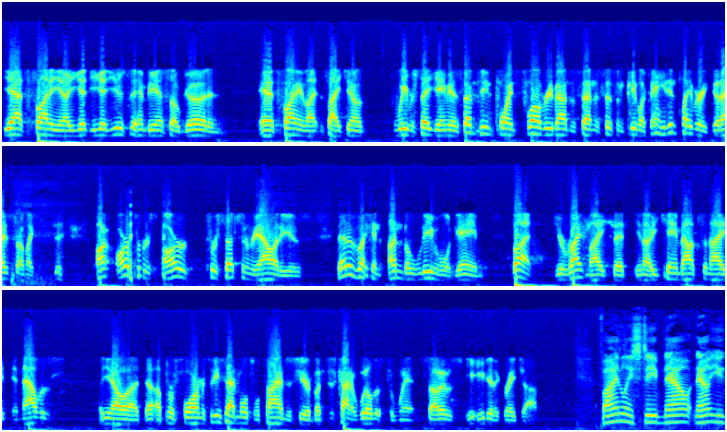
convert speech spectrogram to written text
Yeah, it's funny, you know, you get you get used to him being so good and and it's funny like it's like, you know, Weber State game, he had 17 points, 12 rebounds and 7 assists and people are like, "Man, he didn't play very good." I just I'm like our our per, our perception reality is that is like an unbelievable game. But you're right, Mike, that you know he came out tonight, and that was you know a, a performance that he's had multiple times this year, but just kind of willed us to win. So it was he, he did a great job. Finally, Steve, now now you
